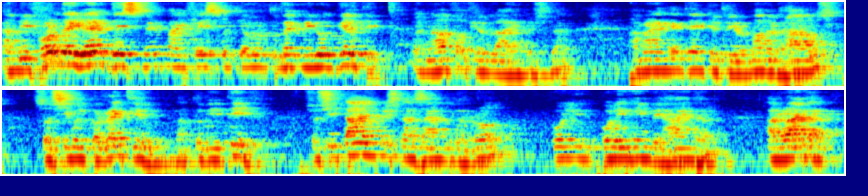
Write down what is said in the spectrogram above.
And before they left, they smeared my face with yogurt to make me look guilty. Enough of your lie, Krishna. I'm going to take you to your mother's house so she will correct you not to be a thief. So she tied Krishna's hand to the rope, pulling, pulling him behind her. Arrived at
